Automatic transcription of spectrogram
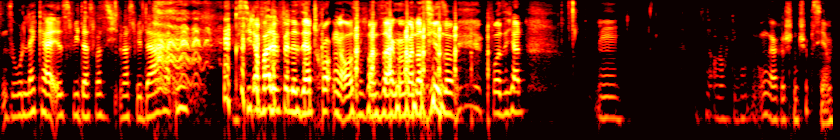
so lecker ist, wie das, was, ich, was wir da hatten. Das sieht auf alle Fälle sehr trocken aus, muss man sagen, wenn man das hier so vor sich hat. Mhm. Das sind auch noch die guten ungarischen Chips hier.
